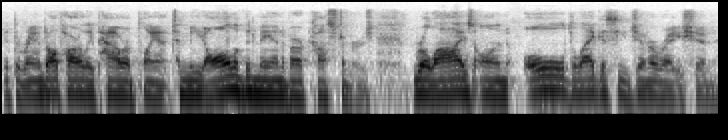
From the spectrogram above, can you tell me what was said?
at the Randolph Harley Power Plant to meet all of the demand of our customers relies on old legacy generation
